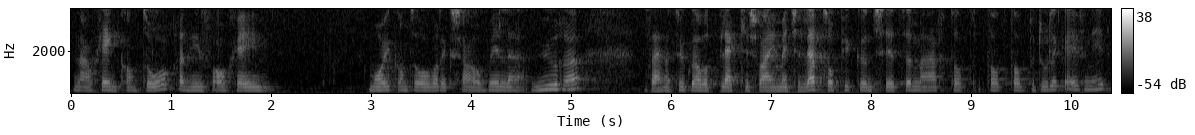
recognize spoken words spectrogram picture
nou, geen kantoor. In ieder geval geen mooi kantoor wat ik zou willen huren. Er zijn natuurlijk wel wat plekjes waar je met je laptopje kunt zitten, maar dat, dat, dat bedoel ik even niet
